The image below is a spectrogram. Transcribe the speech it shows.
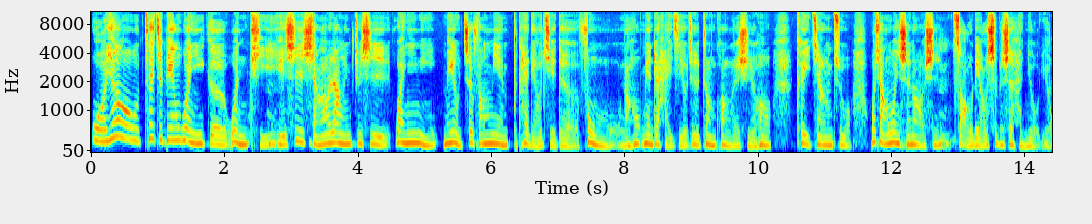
我要在这边问一个问题，嗯也是想要让就是万一你没有这方面不太了解的父母，然后面对孩子有这个状况的时候，可以这样做。我想问沈老师，嗯早疗是不是很有用？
